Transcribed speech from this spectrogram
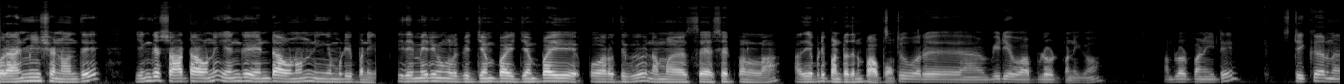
ஒரு அனிமேஷன் வந்து எங்கே ஸ்டார்ட் ஆகணும் எங்கே எண்ட் ஆகணும்னு நீங்கள் முடிவு பண்ணிக்கலாம் இதேமாரி உங்களுக்கு ஜம்ப் ஆகி ஜம்ப் ஆகி போகிறதுக்கு நம்ம செ செட் பண்ணலாம். அது எப்படி பண்ணுறதுன்னு பார்ப்போம் ஒரு வீடியோவை அப்லோட் பண்ணிக்குவோம். அப்லோட் பண்ணிவிட்டு ஸ்டிக்கர்னு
